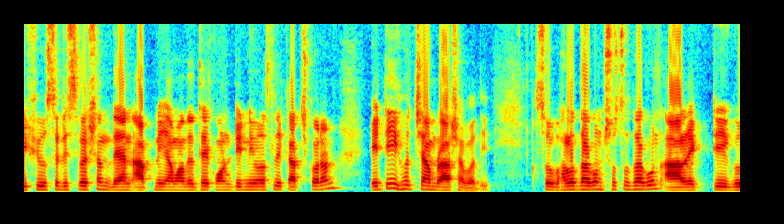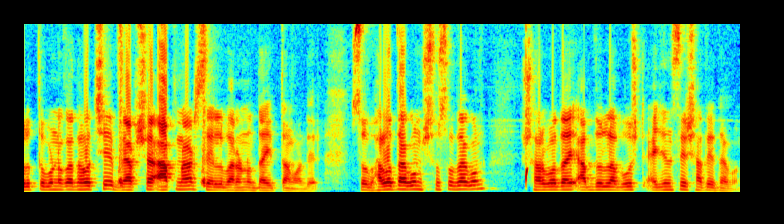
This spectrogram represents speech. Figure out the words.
ইফ ইউ স্যাটিসফ্যাকশন দেন আপনি আমাদের থেকে কন্টিনিউয়াসলি কাজ করান। এটাই হচ্ছে আমরা আশাবাদী। সো ভালো থাকুন, সুস্থ থাকুন। আর একটি গুরুত্বপূর্ণ কথা হচ্ছে, ব্যবসা আপনার, সেল বাড়ানোর দায়িত্ব আমাদের। সো ভালো থাকুন, সুস্থ থাকুন। সর্বদাই আবদুল্লাহ বুস্ট এজেন্সির সাথে থাকুন।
